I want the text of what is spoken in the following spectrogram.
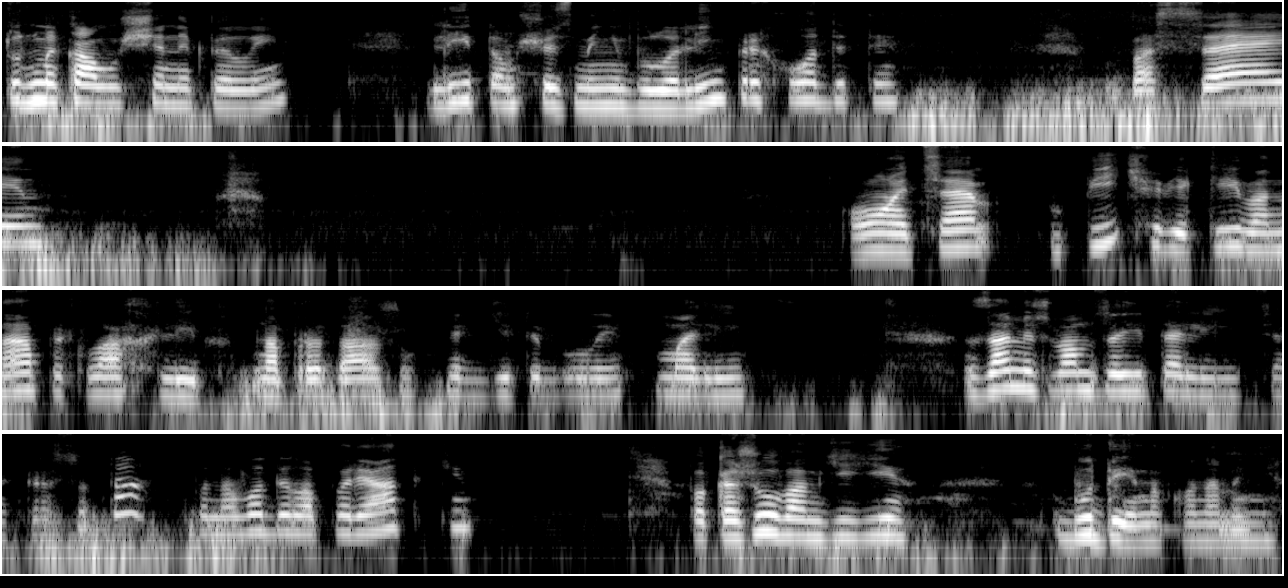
Тут ми каву ще не пили. Літом щось мені було лінь приходити. Басейн. Ой, це піч, в якій вона пекла хліб на продажу, як діти були малі. Заміж вам за італійця. Красота, понаводила порядки. Покажу вам її будинок, вона мені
